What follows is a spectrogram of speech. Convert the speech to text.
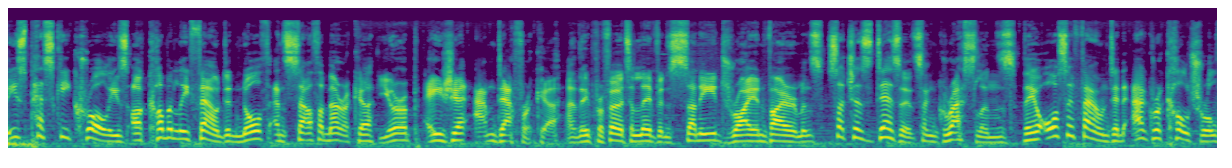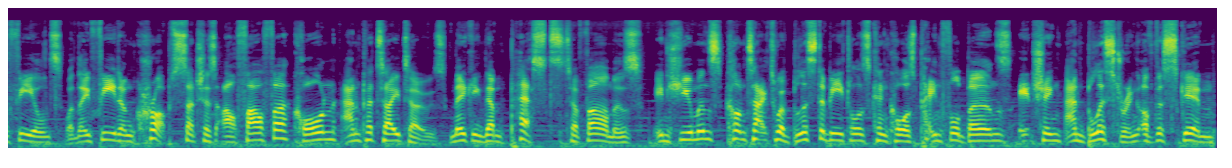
These pesky crawlies are commonly found in North and South America, Europe, Asia, and Africa, and they prefer to live in sunny, dry environments such as deserts and grasslands. They are also found in agricultural fields where they feed on crops such as alfalfa, corn, and potatoes, making them pests to farmers. In humans, contact with blister beetles can cause painful burns, itching, and blistering of the skin.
